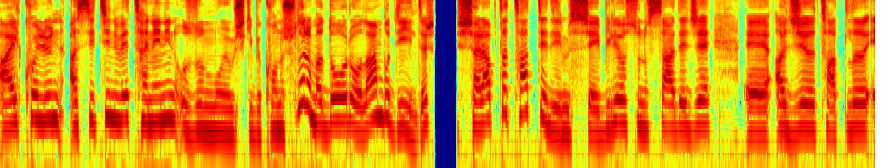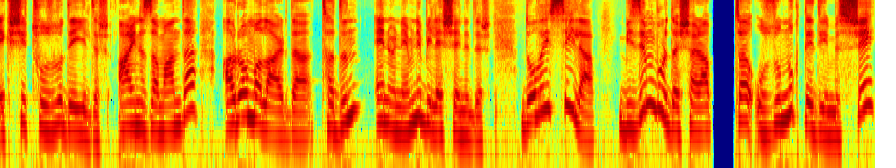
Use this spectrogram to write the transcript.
alkolün, asitin ve tanenin uzunluğuymuş gibi konuşulur ama doğru olan bu değildir. Şarapta tat dediğimiz şey biliyorsunuz sadece e, acı, tatlı, ekşi, tuzlu değildir. Aynı zamanda aromalarda tadın en önemli bileşenidir. Dolayısıyla bizim burada şarapta uzunluk dediğimiz şey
